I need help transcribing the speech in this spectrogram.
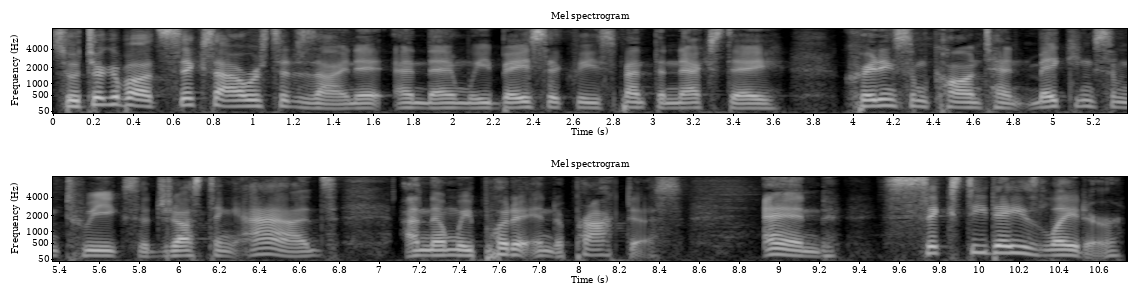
So it took about six hours to design it, and then we basically spent the next day creating some content, making some tweaks, adjusting ads, and then we put it into practice. And 60 days later,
